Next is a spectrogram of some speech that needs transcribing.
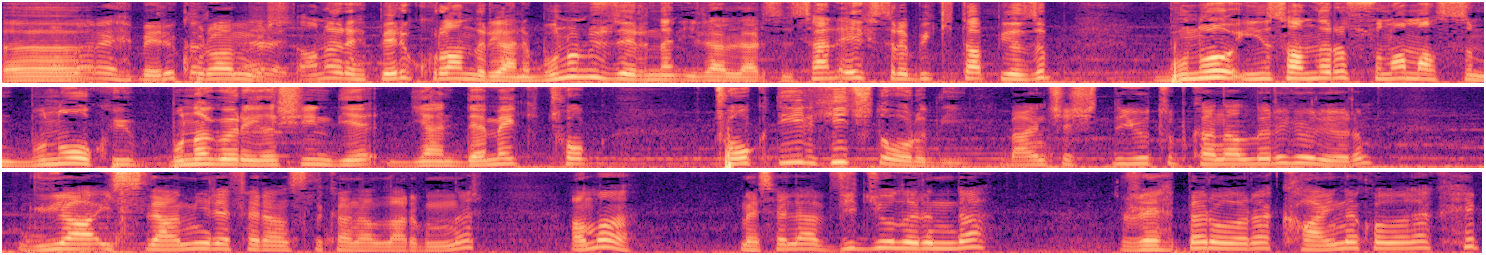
eee, Ana rehberi Kur'an'dır. Evet, ana rehberi Kur'an'dır yani. Bunun üzerinden ilerlersin. Sen ekstra bir kitap yazıp bunu insanlara sunamazsın. Bunu okuyup buna göre yaşayın diye yani demek çok çok değil, hiç doğru değil. Ben çeşitli YouTube kanalları görüyorum. Güya İslami referanslı kanallar bunlar. Ama mesela videolarında rehber olarak, kaynak olarak hep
